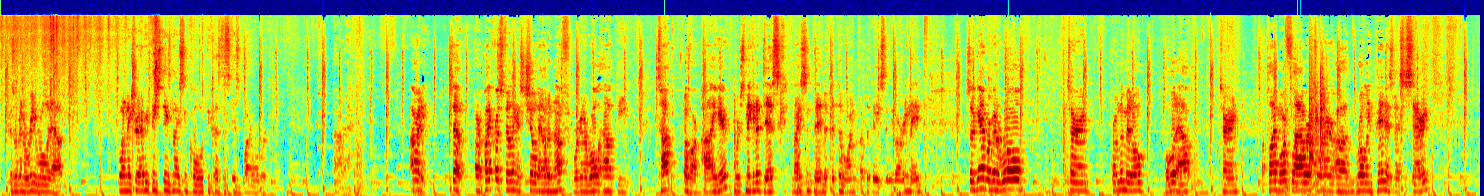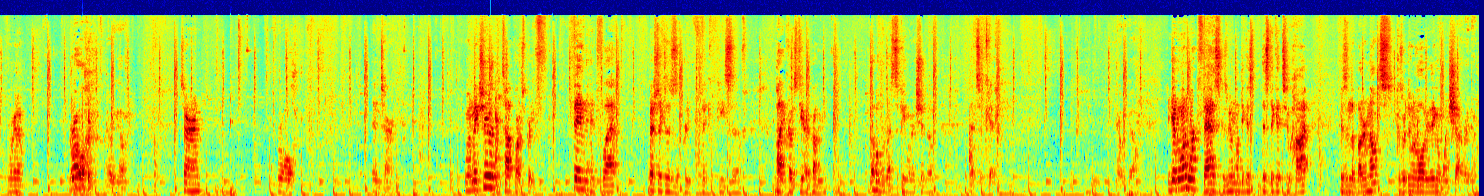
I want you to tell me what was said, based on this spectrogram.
because we're gonna re-roll it out. We wanna make sure everything stays nice and cold because this is butter we're working with. All right. Alrighty, so our pie crust filling is chilled out enough. We're gonna roll out the top of our pie here. We're just making a disc, nice and thin to fit the one of the base that we've already made. So again, we're gonna roll, turn from the middle, pull it out, turn, apply more flour to our um, rolling pin as necessary. We're gonna roll, there we go. Turn, roll, and turn. We wanna make sure that the top part's pretty thin and flat, especially because this is a pretty thick piece of pie crust here. I probably doubled the recipe when I shouldn't have. That's okay. There we go. Again, we want to work fast because we don't want this, this to get too hot because then the butter melts because we're doing all everything in one shot right now.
